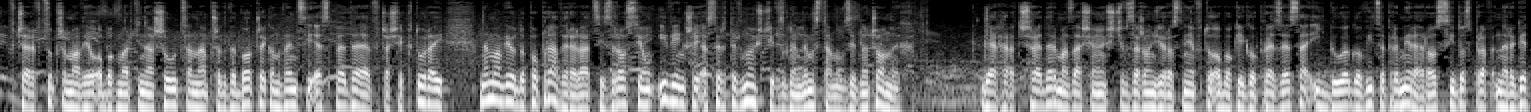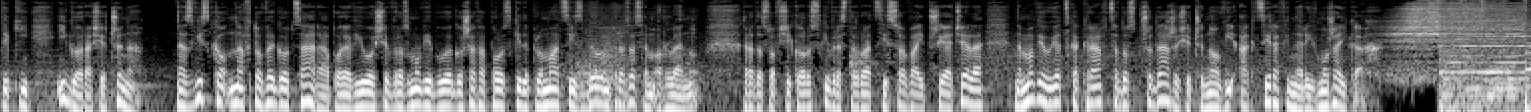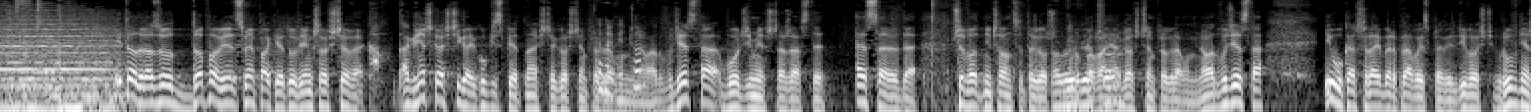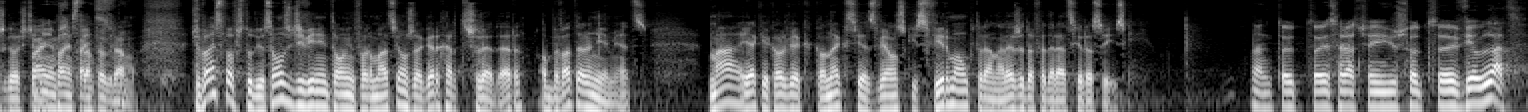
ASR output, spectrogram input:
W czerwcu przemawiał obok Martina Schulza na przedwyborczej konwencji SPD, w czasie której namawiał do poprawy relacji z Rosją i większej asertywności względem Stanów Zjednoczonych. Gerhard Schroeder ma zasiąść w zarządzie Rosnieftu obok jego prezesa i byłego wicepremiera Rosji do spraw energetyki Igora Sieczyna. Nazwisko naftowego cara pojawiło się w rozmowie byłego szefa polskiej dyplomacji z byłym prezesem Orlenu. Radosław Sikorski w restauracji Sowa i Przyjaciele namawiał Jacka Krawca do sprzedaży Sieczynowi akcji rafinerii w Morzejkach. I to od razu dopowiedzmy pakietu większościowego. Agnieszka Ścigaj, Kukiz 15, gościem programu minęła 20. Włodzimierz Czarzasty, SLD, przewodniczący tegoż Dobry ugrupowania, wieczór. gościem programu minęła 20. I Łukasz Schreiber, Prawo i Sprawiedliwość, również gościem Kłaniam się Państwa państwu. programu. Czy Państwo w studiu są zdziwieni tą informacją, że Gerhard Schroeder, obywatel Niemiec, ma jakiekolwiek koneksje, związki z firmą, która należy do Federacji Rosyjskiej? Ale To, to jest raczej już od e, wielu lat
